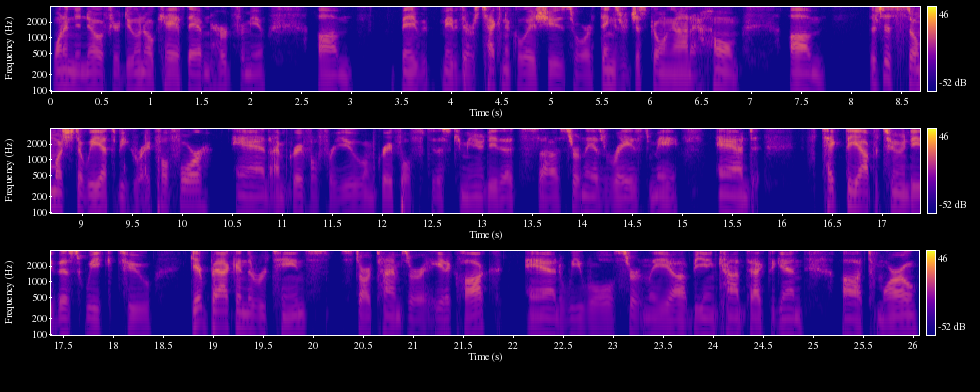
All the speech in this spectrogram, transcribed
wanting to know if you're doing okay if they haven't heard from you. Um, maybe maybe there's technical issues or things are just going on at home. Um, there's just so much that we have to be grateful for and I'm grateful for you. I'm grateful to this community that's uh, certainly has raised me. And take the opportunity this week to get back in the routines. Start times are at eight o'clock, and we will certainly uh, be in contact again uh, tomorrow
